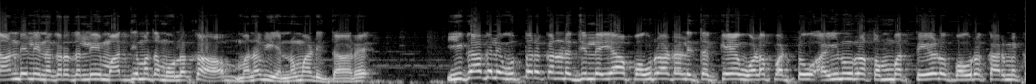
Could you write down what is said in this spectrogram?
ದಾಂಡೇಲಿ ನಗರದಲ್ಲಿ ಮಾಧ್ಯಮದ ಮೂಲಕ ಮನವಿಯನ್ನು ಮಾಡಿದ್ದಾರೆ. ಈಗಾಗಲೇ ಉತ್ತರ ಕನ್ನಡ ಜಿಲ್ಲೆಯ ಪೌರಾಡಳಿತಕ್ಕೆ ಒಳಪಟ್ಟು ಐನೂರ ತೊಂಬತ್ತೇಳು ಪೌರಕಾರ್ಮಿಕ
